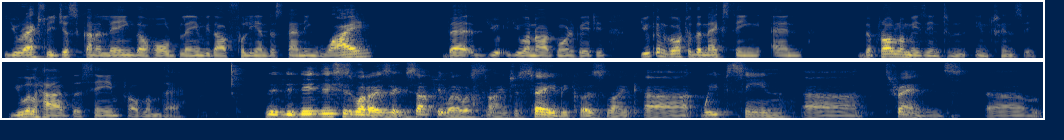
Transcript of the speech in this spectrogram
you're actually just kind of laying the whole blame without fully understanding why that you, you are not motivated you can go to the next thing and the problem is int- intrinsic. You will have the same problem there. This is what is exactly what I was trying to say because, like, uh, we've seen uh, trends um,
